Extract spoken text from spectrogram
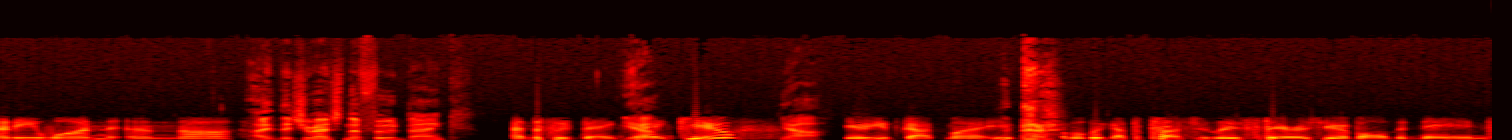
anyone. And uh, I, did you mention the food bank? And the food bank. Yeah. Thank you. Yeah. Here you've got my you've probably got the press release there, so you have all the names.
